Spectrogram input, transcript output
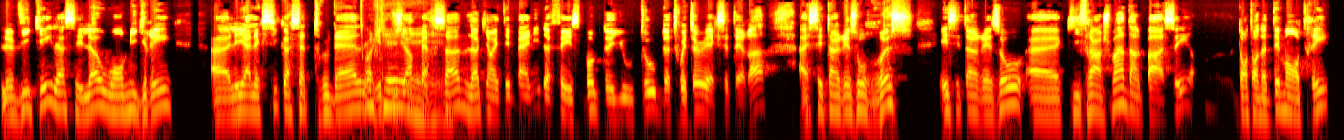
Le VK, là, c'est là où ont migré euh, les Alexis Cossette-Trudel et plusieurs personnes là qui ont été bannies de Facebook, de YouTube, de Twitter, etc. Euh, c'est un réseau russe et c'est un réseau euh, qui, franchement, dans le passé, dont on a démontré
